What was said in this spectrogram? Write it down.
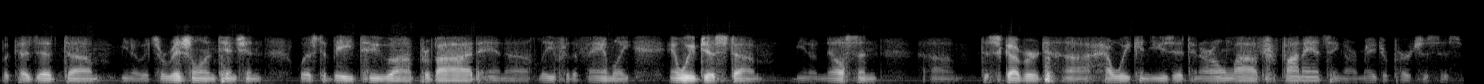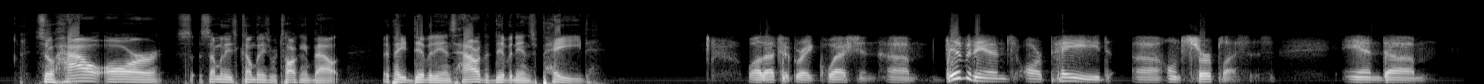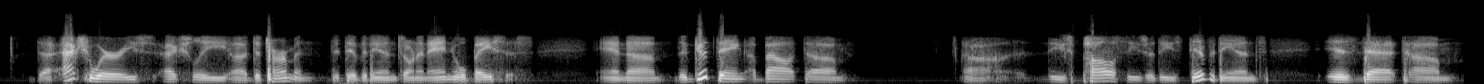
because it um, you know its original intention was to be to uh, provide and uh, leave for the family, and we've just um, you know Nelson. Um, discovered uh, how we can use it in our own lives for financing our major purchases. So, how are some of these companies we're talking about They pay dividends? How are the dividends paid? Well, that's a great question. Um, dividends are paid uh, on surpluses, and um, the actuaries actually uh, determine the dividends on an annual basis. And um, the good thing about um, uh, these policies or these dividends is that um,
